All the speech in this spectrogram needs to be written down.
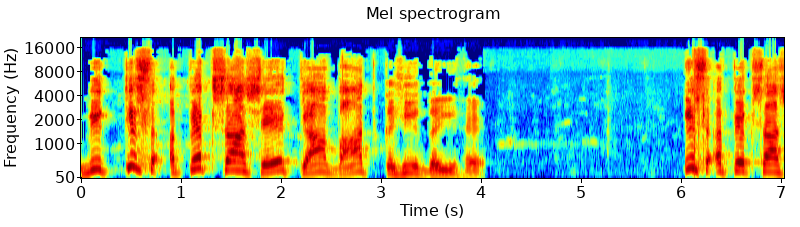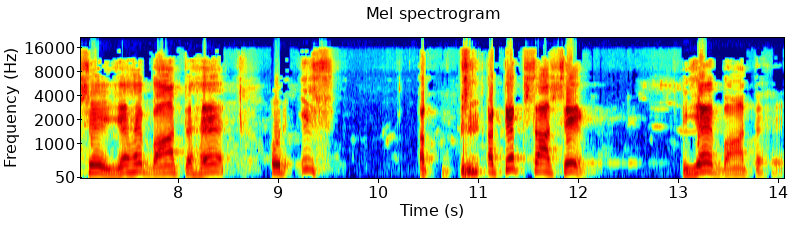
भी किस अपेक्षा से क्या बात कही गई है? इस अपेक्षा से यह बात है और इस अपेक्षा से यह बात है।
